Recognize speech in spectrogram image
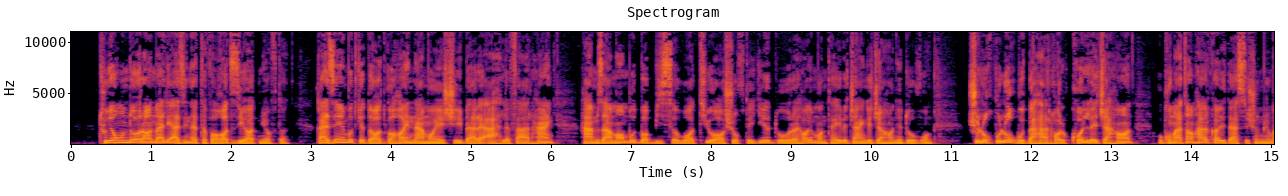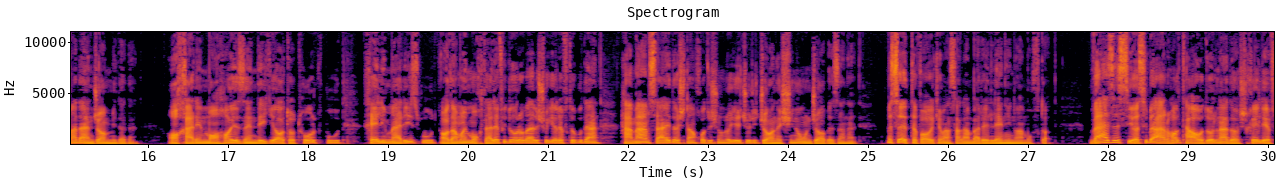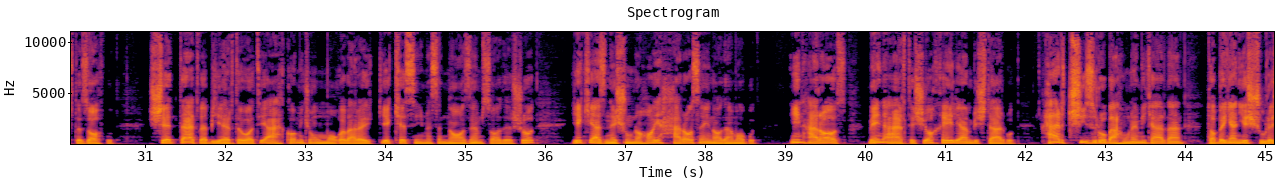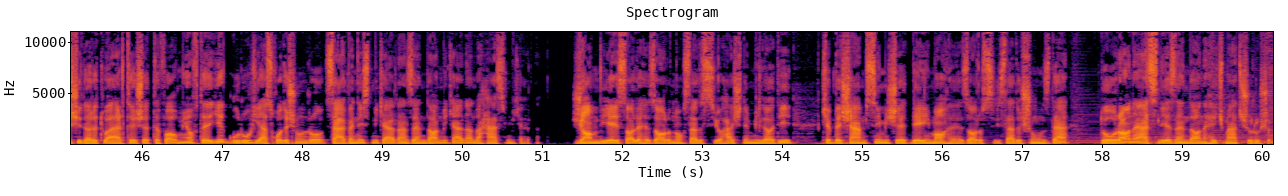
توی اون دوران ولی از این اتفاقات زیاد میافتاد. قضیه این بود که دادگاه های نمایشی برای اهل فرهنگ همزمان بود با بیسواتی و آشفتگی دوره های منتهی به جنگ جهانی دوم. شلوغ بلوغ بود به هر حال کل جهان. حکومت هم هر کاری دستشون میومد انجام می‌دادن. آخرین ماهای زندگی آتاتورک بود. خیلی مریض بود. آدمای مختلفی دور برش رو گرفته بودن. همه هم سعی داشتن خودشون رو یه جوری جانشین اون جا بزنن. مثل اتفاقی که مثلا برای لنین هم افتاد. وضع سیاسی به هر حال تعادل نداشت. خیلی افتضاح بود. شدت و بیارتباطی احکامی که اون موقع برای یک کسی مثل نازم صادر شد یکی از نشونه های حراس این آدما بود. این حراس بین ارتشی خیلی هم بیشتر بود. هر چیز رو بهونه می‌کردن تا بگن یه شورشی داره تو ارتش اتفاق میافته یه گروهی از خودشون رو سربنیست می‌کردن زندان می‌کردن و حذف می‌کردن. ژانویه سال 1938 میلادی که به شمسی میشه دی ماه 1316 دوران اصلی زندان حکمت شروع شد.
